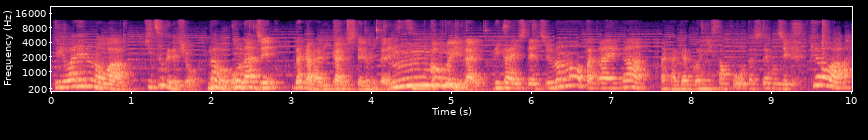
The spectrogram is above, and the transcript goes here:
って言われるのは気づくでしょ多分同じ。だから理解してるみたい。すっうんごく言いたい。理解して自分のお互いがなんか逆にサポートしてほしい。今日はあ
